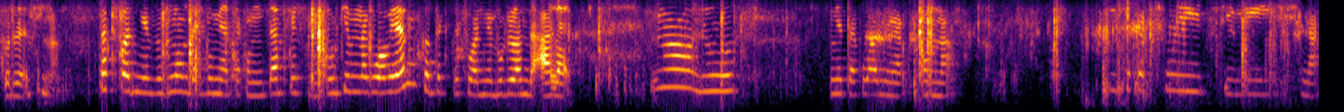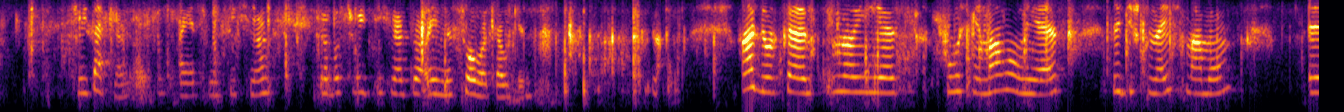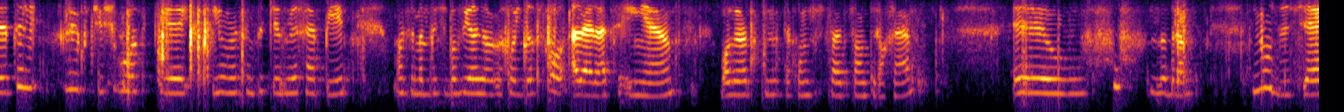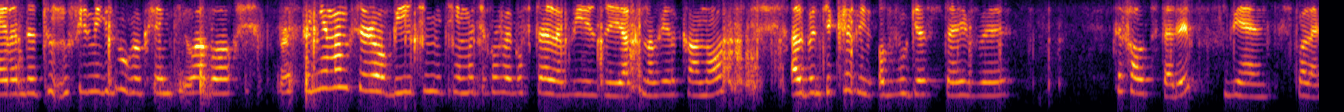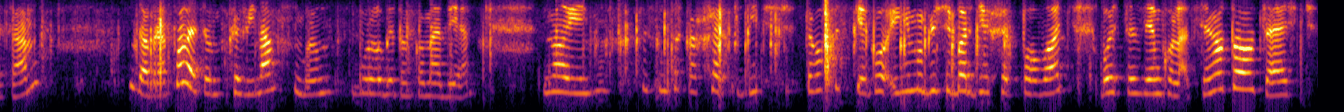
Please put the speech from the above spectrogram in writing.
Kurde, no. Tak ładnie wygląda, jakby miała taką czapkę z tym kulkiem na głowie. Kotek też ładnie wygląda, ale no już nie tak ładnie jak ona. Jest taka sweetiśna. Sweetaczna, a nie sweetiśna. No bo sweetiśna to inne słowo całkiem. No. Ma dziurkę, no i jest, właśnie mamą jest. Ta dziewczyna jest mamą. Y, Te rybki słodkie i one są takie złe happy. Może będę się bawiła, że wychodzi do szkoły, ale raczej nie. Bo na taką starczą trochę. Yy, uf, dobra. Nudzę się, będę ten filmik długo kręciła, bo po prostu nie mam co robić, nic nie ma ciekawego w telewizji, jak na Wielkanoc. Ale będzie Kevin o 20 w TV4, więc polecam. Dobra, polecam Kevina, bo, bo lubię tę komedię. No i jestem taka happy tego wszystkiego i nie mogę się bardziej hapować, bo jeszcze zjem kolację. No to cześć.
